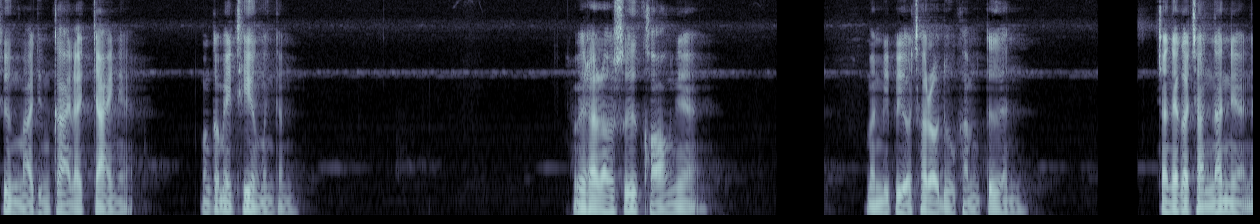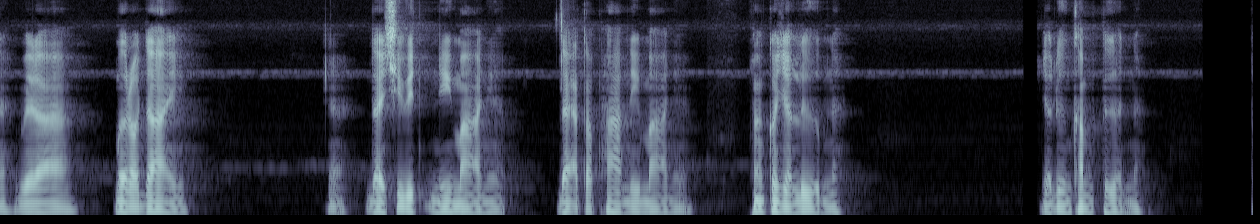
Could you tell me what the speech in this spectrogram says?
ซึ่งหมายถึงกายและใจเนี่ย มันก็ไม่เที่ยงเหมือนกัน เวลาเราซื้อของเนี่ย มันมีประโยชน์ถ้าเราดูคำเตือนฉันได้ก็ฉันนั้นเนี่ยนะเวลาเมื่อเราได้นะได้ชีวิตนี้มาเนี่ย ได้อัตภาพนี้มาเนี่ยก็อย่าลืมนะ อย่าลืมคำเตือนนะค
